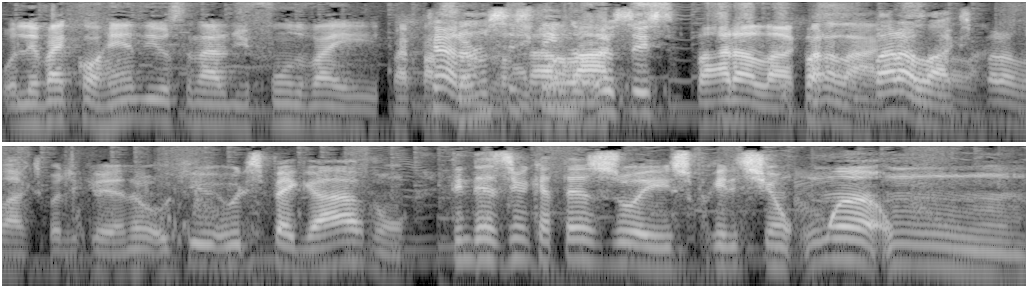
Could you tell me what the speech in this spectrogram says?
ele vai correndo e o cenário de fundo vai, vai passando. Cara, eu não sei se tem- Paralax, eu sei se- Paralax. Paralax. Paralax, Paralax, pode crer. O que eles pegavam. Tem desenho que até zoa isso, porque eles tinham uma. um.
